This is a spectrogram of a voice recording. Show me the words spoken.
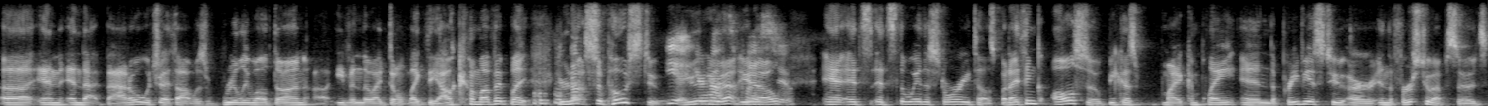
uh, in in that battle, which I thought was really well done. Uh, even though I don't like the outcome of it, but you're not supposed to. yeah, You- you're not ha- supposed you know, to. And it's it's the way the story tells. But i think also because my complaint in the previous two or in the first two episodes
